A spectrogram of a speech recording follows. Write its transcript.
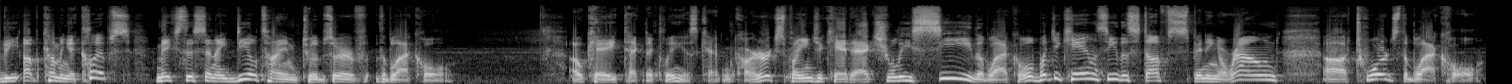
The upcoming eclipse makes this an ideal time to observe the black hole. Okay, technically, as Captain Carter explains, you can't actually see the black hole, but you can see the stuff spinning around uh, towards the black hole.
